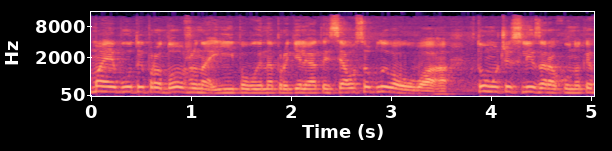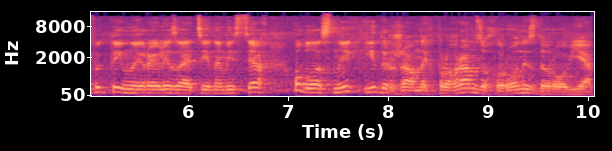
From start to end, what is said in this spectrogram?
має бути продовжена і їй повинна приділятися особлива увага, в тому числі за рахунок ефективної реалізації на місцях обласних і державних програм з охорони здоров'я.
